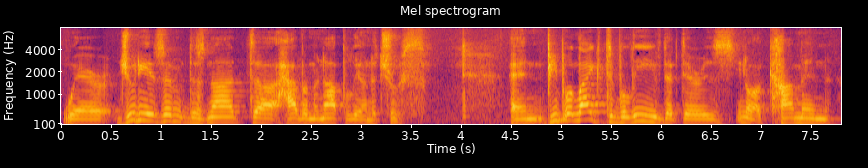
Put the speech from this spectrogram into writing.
where Judaism does not have a monopoly on the truth, and people like to believe that there is, you know, a common.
